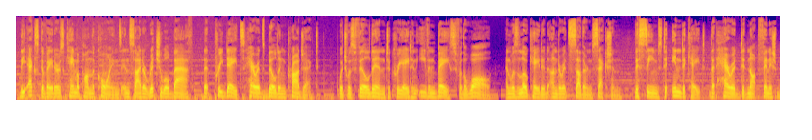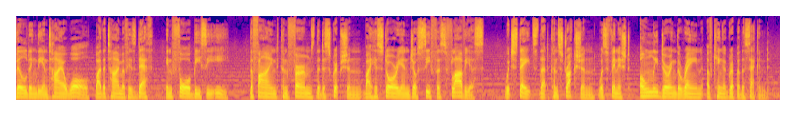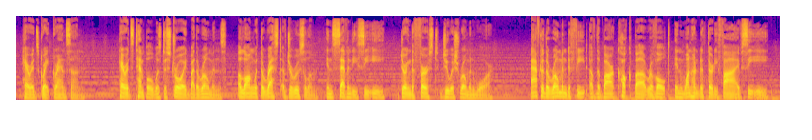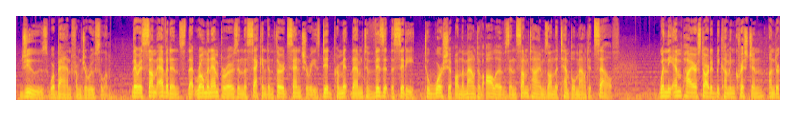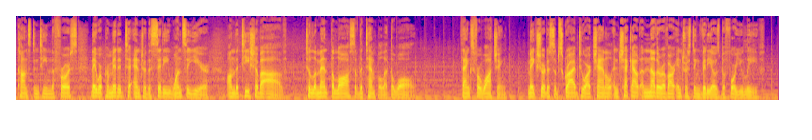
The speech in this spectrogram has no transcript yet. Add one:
The excavators came upon the coins inside a ritual bath that predates Herod's building project, which was filled in to create an even base for the wall and was located under its southern section. This seems to indicate that Herod did not finish building the entire wall by the time of his death in 4 BCE. The find confirms the description by historian Josephus Flavius, which states that construction was finished only during the reign of King Agrippa II, Herod's great grandson. Herod's temple was destroyed by the Romans, along with the rest of Jerusalem, in 70 CE during the First Jewish Roman War. After the Roman defeat of the Bar Kokhba revolt in 135 CE, Jews were banned from Jerusalem. There is some evidence that Roman emperors in the 2nd and 3rd centuries did permit them to visit the city to worship on the Mount of Olives and sometimes on the Temple Mount itself. When the empire started becoming Christian under Constantine I, they were permitted to enter the city once a year on the Tisha B'Av to lament the loss of the temple at the wall. Thanks for watching. Make sure to subscribe to our channel and check out another of our interesting videos before you leave.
